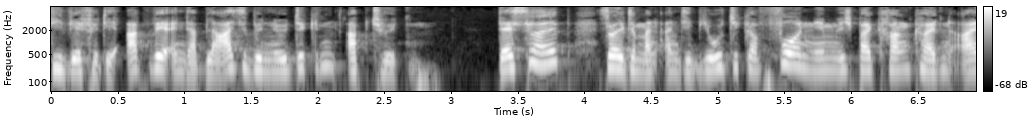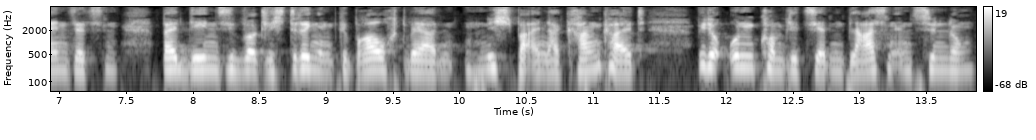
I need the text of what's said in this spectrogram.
die wir für die Abwehr in der Blase benötigen, abtöten. Deshalb sollte man Antibiotika vornehmlich bei Krankheiten einsetzen, bei denen sie wirklich dringend gebraucht werden und nicht bei einer Krankheit wie der unkomplizierten Blasenentzündung,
